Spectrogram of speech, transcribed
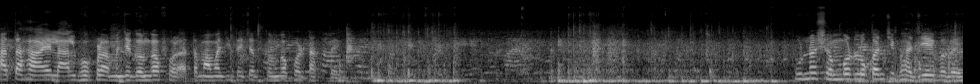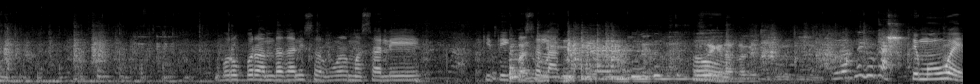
आता हा आहे लाल भोपळा म्हणजे गंगाफळ. आता मामाजी त्याच्यात गंगाफळ टाकताय पूर्ण शंभर लोकांची भाजी आहे बघा ही. बरोबर अंदाजाने सर्व मसाले किती कसं लागणार? हो. ते मऊ आहे.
